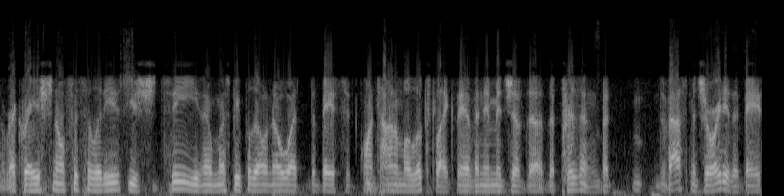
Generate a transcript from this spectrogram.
recreational facilities. You should see, you know, most people don't know what the base at Guantanamo looks like. They have an image of the the prison, but the vast majority of the base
